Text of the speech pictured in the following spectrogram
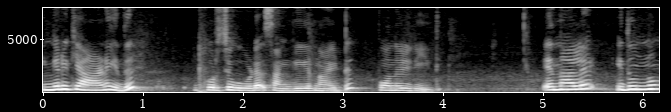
ഇങ്ങനെയൊക്കെയാണ് ഇത് കുറച്ചുകൂടെ സങ്കീർണമായിട്ട് പോകുന്നൊരു രീതി. എന്നാൽ ഇതൊന്നും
